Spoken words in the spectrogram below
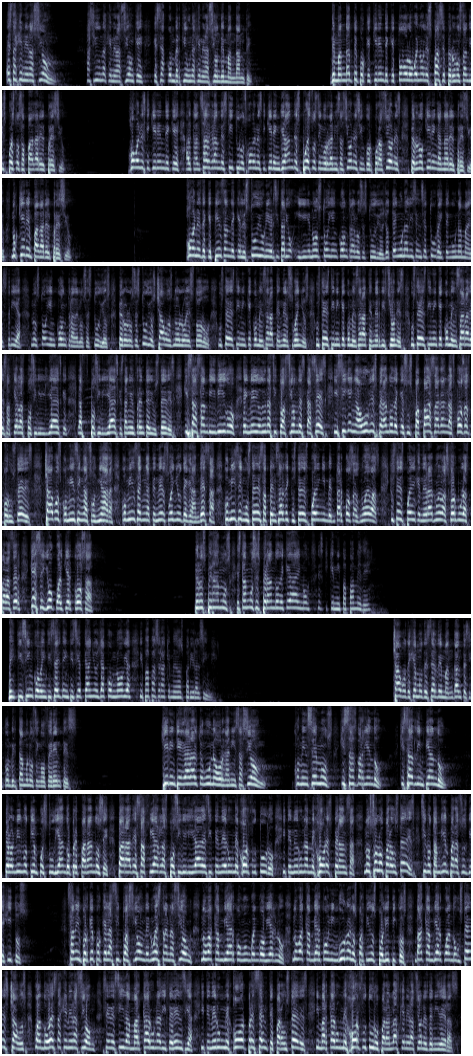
Esta generación ha sido una generación que, que se ha convertido en una generación demandante. Demandante porque quieren de que todo lo bueno les pase, pero no están dispuestos a pagar el precio. Jóvenes que quieren de que alcanzar grandes títulos, jóvenes que quieren grandes puestos en organizaciones y en corporaciones, pero no quieren ganar el precio, no quieren pagar el precio. Jóvenes de que piensan de que el estudio universitario, y no estoy en contra de los estudios, yo tengo una licenciatura y tengo una maestría, no estoy en contra de los estudios, pero los estudios, chavos, no lo es todo. Ustedes tienen que comenzar a tener sueños, ustedes tienen que comenzar a tener visiones, ustedes tienen que comenzar a desafiar las posibilidades que, las posibilidades que están enfrente de ustedes. Quizás han vivido en medio de una situación de escasez y siguen aún esperando de que sus papás hagan las cosas por ustedes. Chavos, comiencen a soñar, comiencen a tener sueños de grandeza, comiencen ustedes a pensar pensar de que ustedes pueden inventar cosas nuevas, que ustedes pueden generar nuevas fórmulas para hacer, qué sé yo, cualquier cosa. Pero esperamos, estamos esperando de que, ay, no, es que, que mi papá me dé. 25, 26, 27 años ya con novia y papá, ¿será que me das para ir al cine? Chavos, dejemos de ser demandantes y convirtámonos en oferentes. Quieren llegar alto en una organización. Comencemos quizás barriendo, quizás limpiando, pero al mismo tiempo estudiando, preparándose para desafiar las posibilidades y tener un mejor futuro y tener una mejor esperanza, no solo para ustedes, sino también para sus viejitos. ¿Saben por qué? Porque la situación de nuestra nación no va a cambiar con un buen gobierno, no va a cambiar con ninguno de los partidos políticos, va a cambiar cuando ustedes, chavos, cuando esta generación se decida marcar una diferencia y tener un mejor presente para ustedes y marcar un mejor futuro para las generaciones venideras.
